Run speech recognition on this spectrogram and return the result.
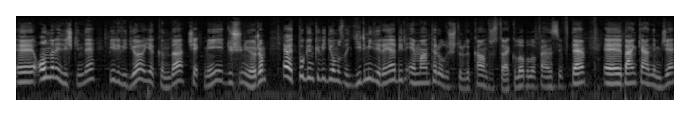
e, onlara ilişkinde bir video yakında çekmeyi düşünüyorum. Evet bugünkü videomuzda 20 liraya bir envanter oluşturduk Counter Strike Global Offensive'de. E, ben kendimce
